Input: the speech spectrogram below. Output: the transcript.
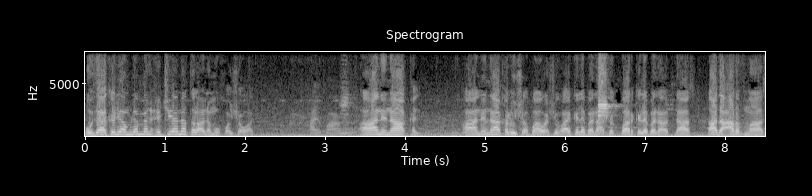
وذاك اليوم لما حكينا طلعنا مو خوشوات. أنا ناقل. أنا ناقل وشباب شوف هاي كلها بنات كبار كلها بنات ناس. هذا عرض ناس.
